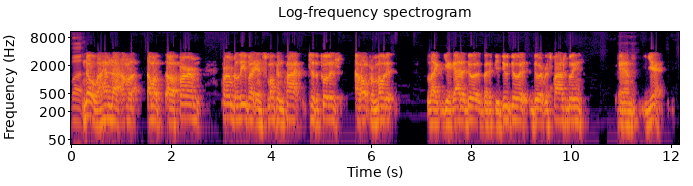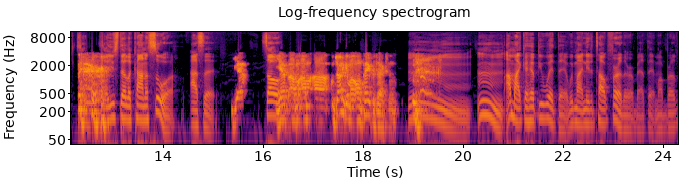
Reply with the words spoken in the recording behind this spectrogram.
But No, I have not. I'm a I'm a, a firm firm believer in smoking pot to the fullest. I don't promote it. Like you got to do it, but if you do do it, do it responsibly. And yeah. so you still a connoisseur? I said. Yeah. So. Yep. I'm I'm uh, I'm trying to get my own papers actually. Mm, mm, I might could help you with that. We might need to talk further about that, my brother.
